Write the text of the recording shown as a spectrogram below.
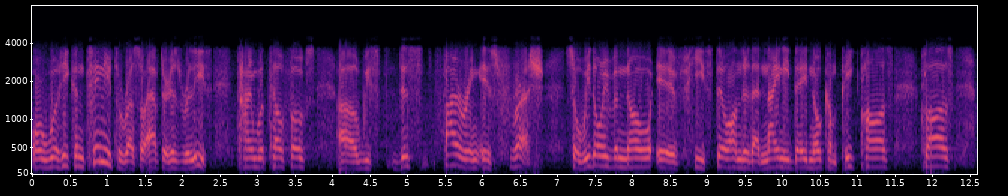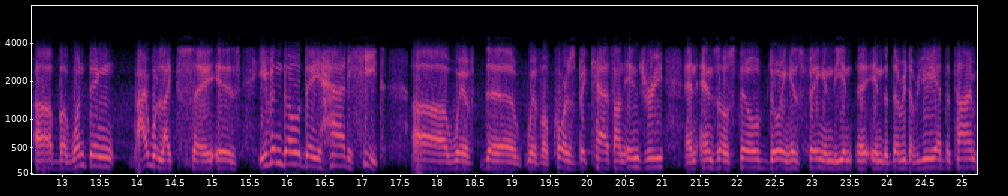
or will he continue to wrestle after his release? Time will tell, folks. Uh, we this firing is fresh, so we don't even know if he's still under that 90-day no compete clause. Clause, uh, but one thing I would like to say is even though they had heat uh, with the with of course Big Cass on injury and Enzo still doing his thing in the in, the WWE at the time,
